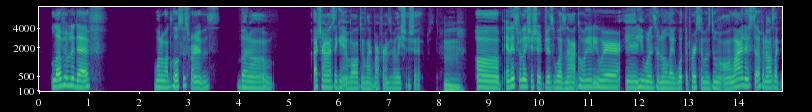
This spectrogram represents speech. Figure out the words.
Love him to death. One of my closest friends. But um I try not to get involved in like my friends' relationships. Mm. Um and this relationship just was not going anywhere and he wanted to know like what the person was doing online and stuff and I was like,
